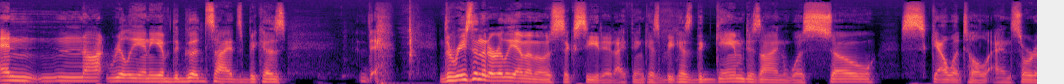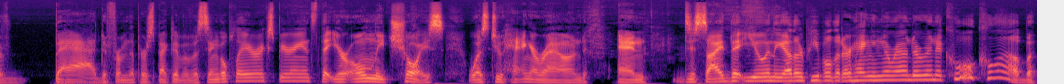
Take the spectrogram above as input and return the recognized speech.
and not really any of the good sides because the reason that early MMOs succeeded, I think, is because the game design was so skeletal and sort of bad from the perspective of a single player experience that your only choice was to hang around and decide that you and the other people that are hanging around are in a cool club.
